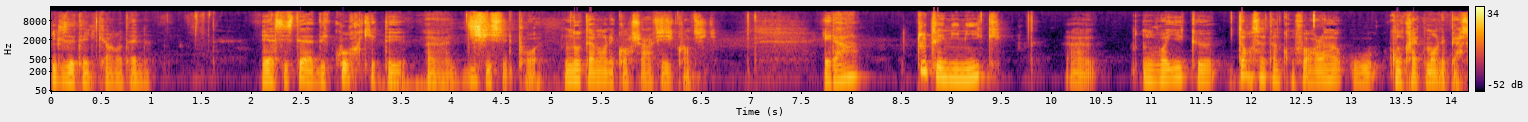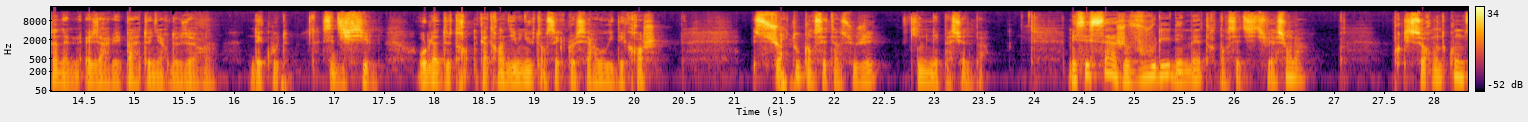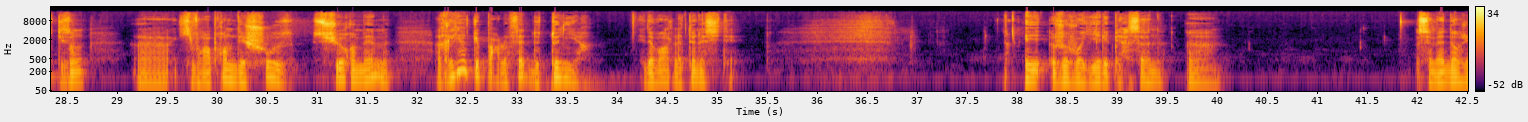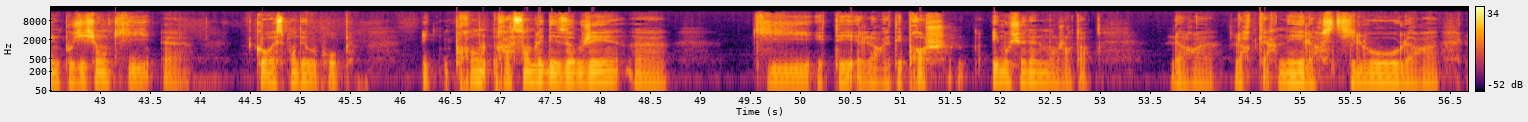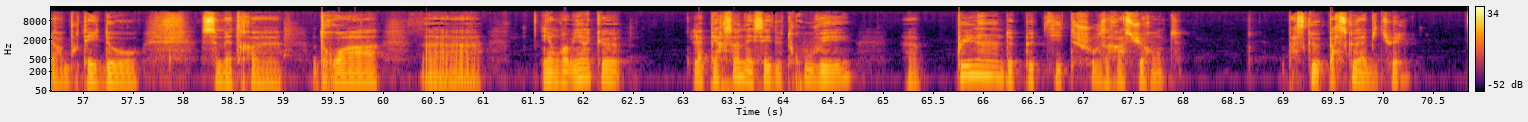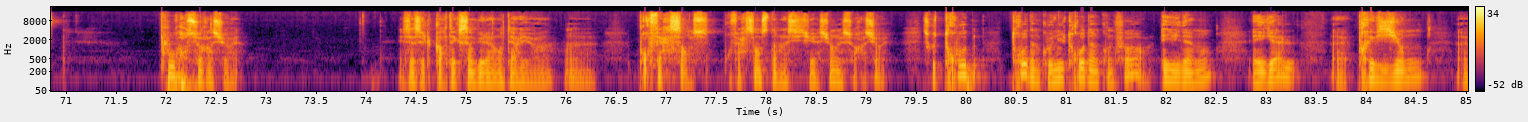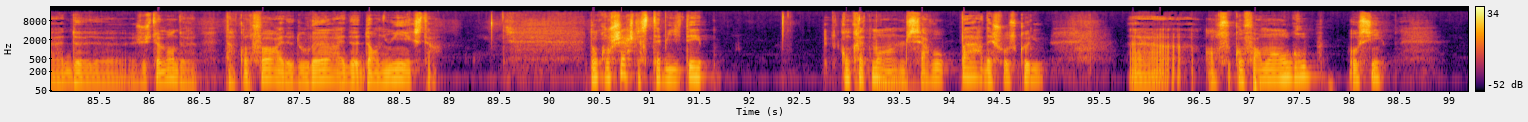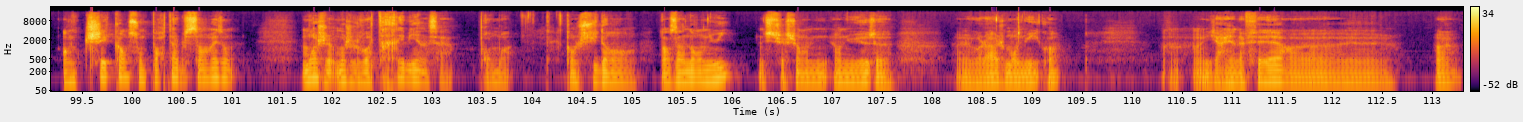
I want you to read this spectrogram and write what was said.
Ils étaient une quarantaine. Et assister à des cours qui étaient euh, difficiles pour eux, notamment les cours sur la physique quantique. Et là, toutes les mimiques, euh, on voyait que dans cet inconfort-là, où concrètement les personnes, elles n'arrivaient pas à tenir deux heures, hein, d'écoute. C'est difficile. Au-delà de 90 minutes, on sait que le cerveau il décroche. Surtout quand c'est un sujet qui ne les passionne pas. Mais c'est ça, je voulais les mettre dans cette situation-là. Pour qu'ils se rendent compte qu'ils ont, euh, qu'ils vont apprendre des choses sur eux-mêmes, rien que par le fait de tenir et d'avoir de la ténacité. Et je voyais les personnes euh, se mettre dans une position qui euh, correspondait au groupe, et prendre, rassembler des objets euh, qui étaient leur étaient proches émotionnellement, j'entends. Leur euh, leur carnet, leur stylo, leur leur bouteille d'eau, se mettre euh, droit. et on voit bien que la personne essaie de trouver plein de petites choses rassurantes parce que parce que habituelles pour se rassurer. Et ça, c'est le cortex singulaire antérieur, hein, euh, pour faire sens, pour faire sens dans la situation et se rassurer. Parce que trop, trop trop d'inconfort, évidemment, égale euh, prévision euh, de, justement de d'inconfort et de douleur et de d'ennui, etc. Donc on cherche la stabilité. Concrètement, hein, le cerveau part des choses connues, en se conformant au groupe aussi, en checkant son portable sans raison. Moi, je, moi, je le vois très bien ça pour moi quand je suis dans dans un ennui, une situation ennuyeuse, euh, euh, voilà, je m'ennuie quoi. Il euh, y a rien à faire, voilà.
